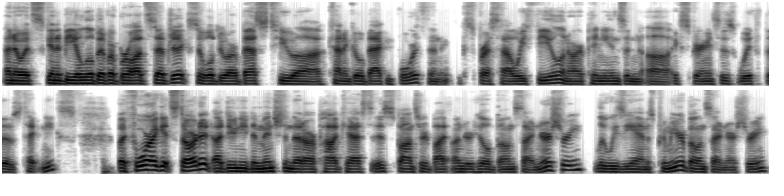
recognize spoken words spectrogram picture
I know it's going to be a little bit of a broad subject, so we'll do our best to uh, kind of go back and forth and express how we feel and our opinions and uh, experiences with those techniques. Before I get started, I do need to mention that our podcast is sponsored by Underhill Bonsai Nursery, Louisiana's premier bonsai nursery.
